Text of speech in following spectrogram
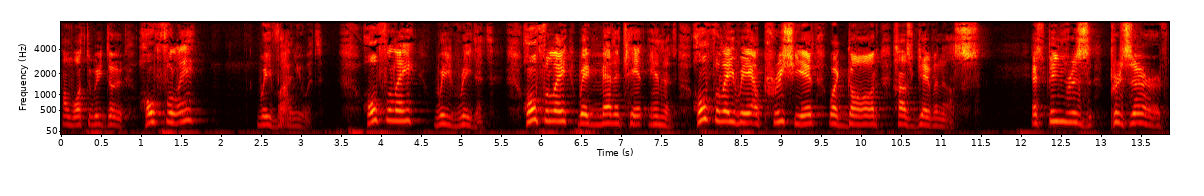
And what do we do? Hopefully, we value it. Hopefully, we read it. Hopefully, we meditate in it. Hopefully, we appreciate what God has given us. It's been res- preserved.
